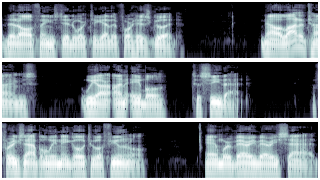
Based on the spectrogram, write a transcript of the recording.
that all things did work together for his good. Now, a lot of times we are unable to see that. For example, we may go to a funeral and we're very, very sad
